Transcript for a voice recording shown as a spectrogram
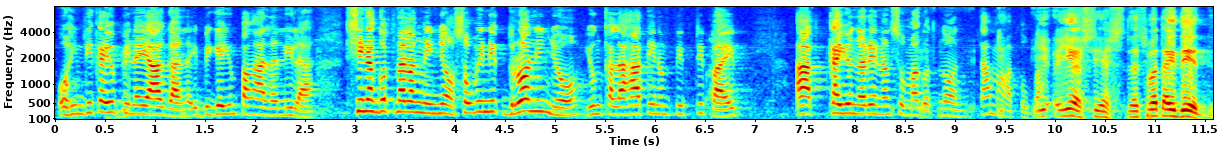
o hindi kayo pinayagan na ibigay yung pangalan nila, sinagot na lang ninyo. So withdraw ninyo yung kalahati ng 55 at kayo na rin ang sumagot nun. Tama po ba? Y- yes, yes, that's what I did.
